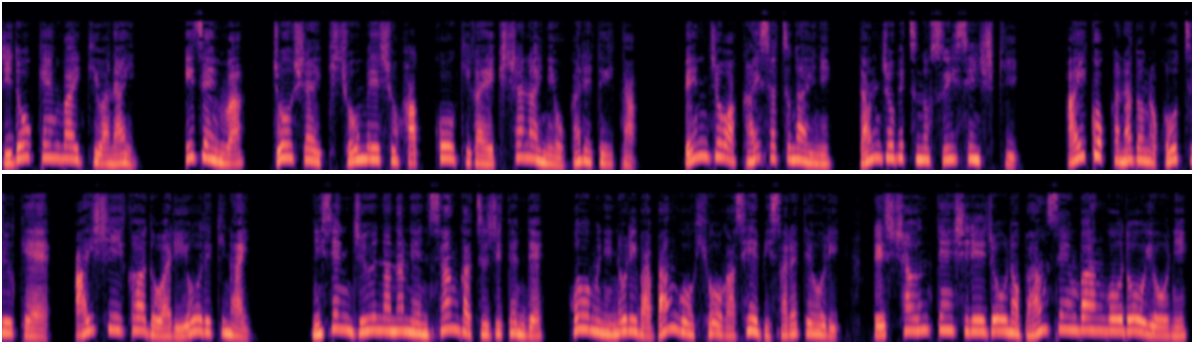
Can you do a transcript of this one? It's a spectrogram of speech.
自動券売機はない。以前は乗車駅証明書発行機が駅舎内に置かれていた。便所は改札外に男女別の推薦式、愛国家などの交通系、IC カードは利用できない。2017年3月時点で、ホームに乗り場番号表が整備されており、列車運転指令上の番線番号同様に、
